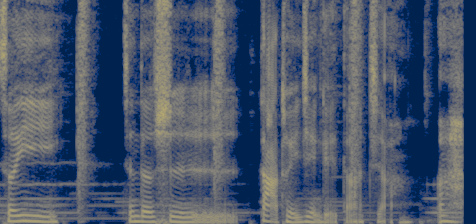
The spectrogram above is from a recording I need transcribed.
所以真的是大推荐给大家啊。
